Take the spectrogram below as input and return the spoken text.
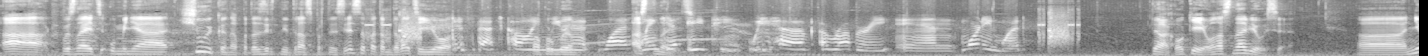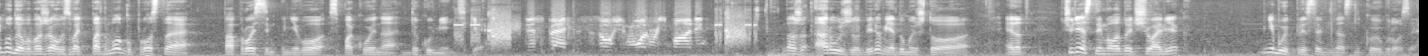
А, как вы знаете, у меня чуйка на подозрительные транспортные средства, поэтому давайте ее... Попробуем Unit 1, Lincoln остановить. 18. We have a robbery in Morningwood. Так, окей, он остановился. А, не буду пожалуй, вызывать подмогу, просто попросим у него спокойно документики. Даже оружие уберем, я думаю, что этот чудесный молодой человек не будет представлять для нас никакой угрозы.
